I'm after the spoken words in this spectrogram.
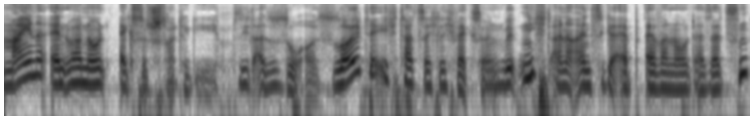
Meine Evernote Exit Strategie sieht also so aus. Sollte ich tatsächlich wechseln, wird nicht eine einzige App Evernote ersetzen,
